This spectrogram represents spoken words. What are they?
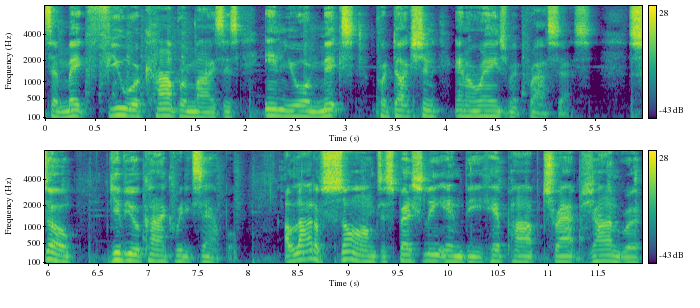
to make fewer compromises in your mix, production, and arrangement process. So, give you a concrete example a lot of songs, especially in the hip hop trap genre,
